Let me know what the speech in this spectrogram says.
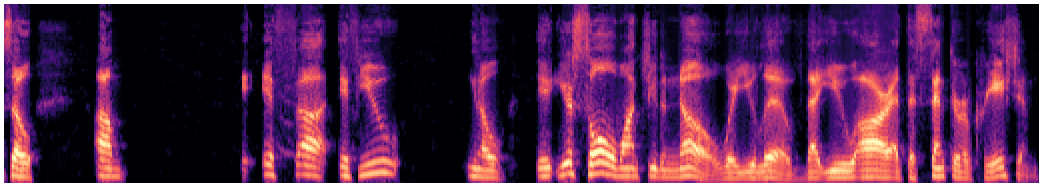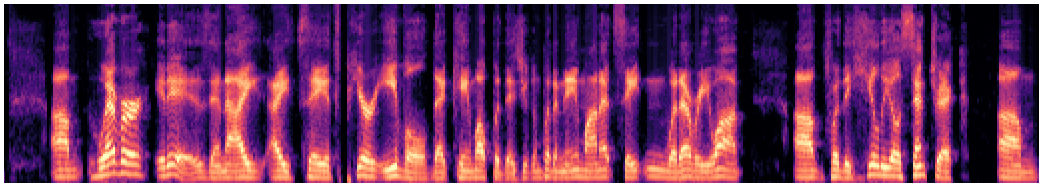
So um if uh if you you know it, your soul wants you to know where you live that you are at the center of creation um, whoever it is, and I, I say it's pure evil that came up with this. You can put a name on it, Satan, whatever you want, uh, for the heliocentric um,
